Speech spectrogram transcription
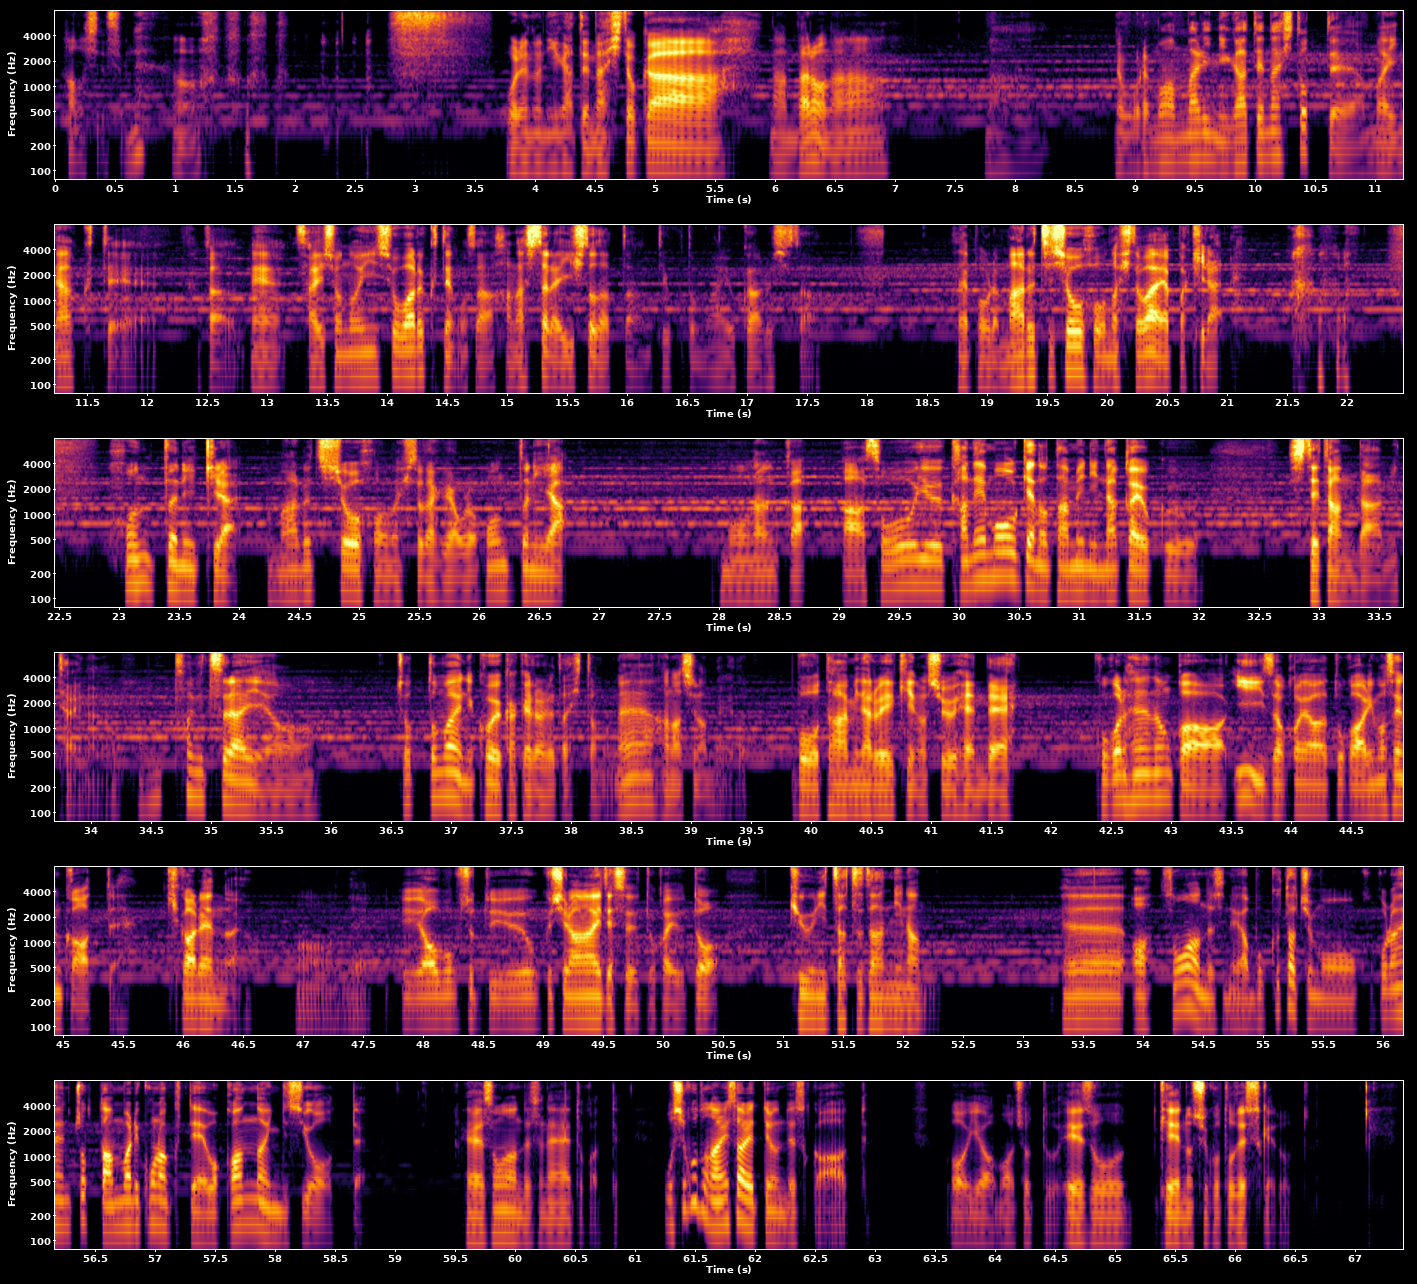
話ですよね。うん。俺の苦手な人か。なんだろうな。まあ、でも俺もあんまり苦手な人ってあんまいなくて、なんかね、最初の印象悪くてもさ、話したらいい人だったなんていうこともよくあるしさ。やっぱ俺マルチ商法の人はやっぱ嫌い。本当に嫌い。マルチ商法の人だけが俺本当に嫌。もうなんか、あそういう金儲けのために仲良くしてたんだみたいなの。本当に辛いよ。ちょっと前に声かけられた人のね、話なんだけど。某ターミナル駅の周辺で、ここら辺なんかいい居酒屋とかありませんかって聞かれんのよ。うん、で、いや、僕ちょっとよく知らないですとか言うと、急に雑談になるの。へえあそうなんですね。いや僕たちもここら辺ちょっとあんまり来なくてわかんないんですよって。へえそうなんですねとかって。お仕事何されてるんですか？って。あいやまあちょっと映像系の仕事ですけどって。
